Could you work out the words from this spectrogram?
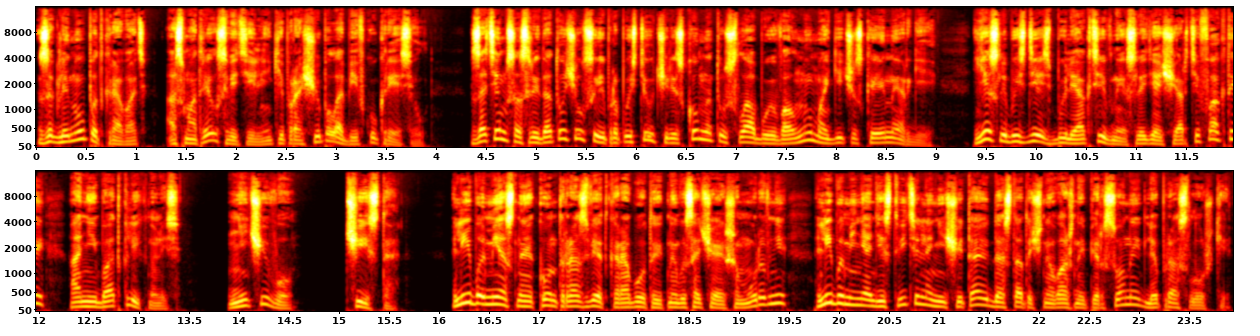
Заглянул под кровать, осмотрел светильники, прощупал обивку кресел. Затем сосредоточился и пропустил через комнату слабую волну магической энергии. Если бы здесь были активные следящие артефакты, они бы откликнулись. Ничего. Чисто. Либо местная контрразведка работает на высочайшем уровне, либо меня действительно не считают достаточно важной персоной для прослушки.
